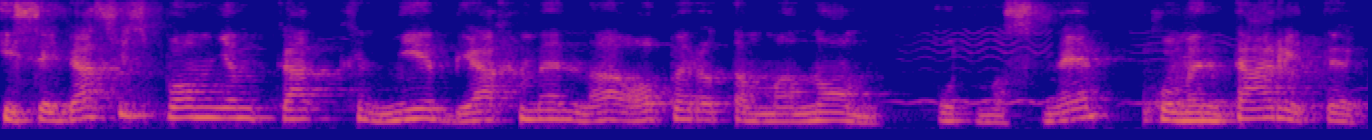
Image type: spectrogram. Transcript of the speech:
И сега си спомням как ние бяхме на операта Манон от Масне. Коментарите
